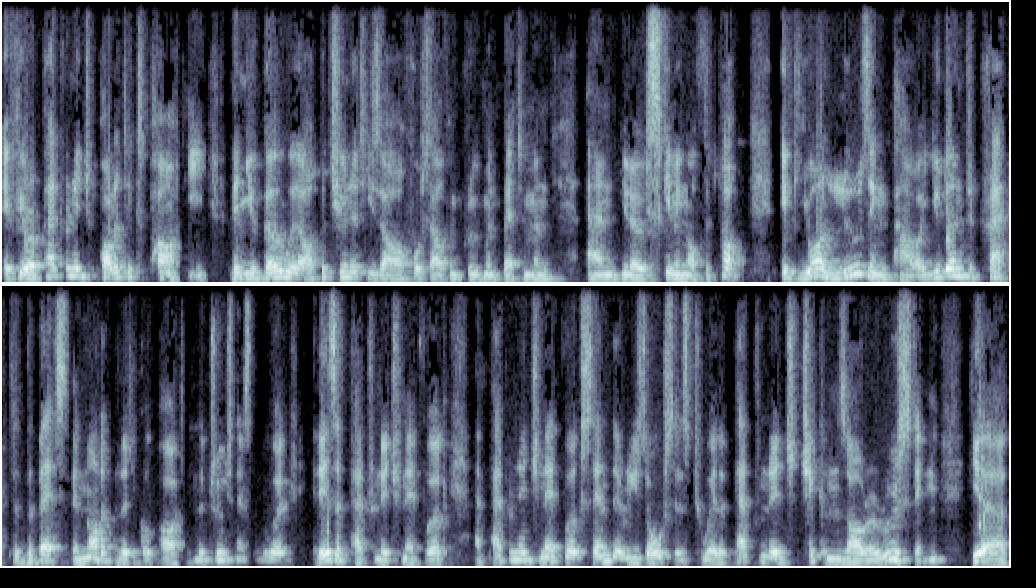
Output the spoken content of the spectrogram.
if you're a patronage politics party, then you go where the opportunities are for self-improvement, betterment, and you know, skimming off the top. If you are losing power, you don't attract the best. They're not a political party in the true sense of the word. It is a patronage network, and patronage networks send their resources to where the patronage chickens are a roosting. Here,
